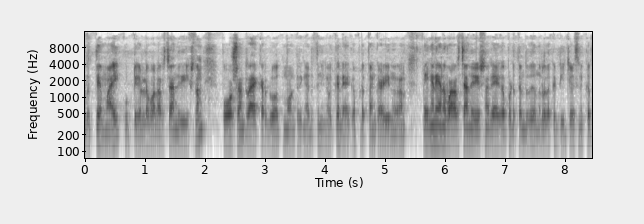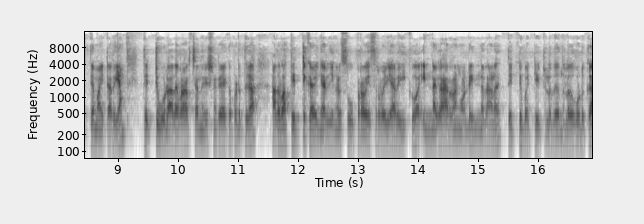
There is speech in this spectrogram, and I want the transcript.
കൃത്യമായി കുട്ടികളുടെ വളർച്ചാ നിരീക്ഷണം പോഷൻ ട്രാക്കർ ഗ്രോത്ത് മോണിറ്ററിംഗ് എടുത്ത് നിങ്ങൾക്ക് രേഖപ്പെടുത്താൻ കഴിയുന്നതാണ്. എങ്ങനെയാണ് വളർച്ചാ നിരീക്ഷണം രേഖപ്പെടുത്തേണ്ടത് എന്നുള്ളതൊക്കെ ടീച്ചേഴ്സിന് കൃത്യമായിട്ട് അറിയാം. തെറ്റുകൂടാതെ വളർച്ചാ നിരീക്ഷണം രേഖപ്പെടുത്തുക. അഥവാ തെറ്റ് കഴിഞ്ഞാൽ നിങ്ങൾ സൂപ്പർവൈസർ വഴി അറിയിക്കുക. ഇന്ന കാരണം കൊണ്ട് ഇന്നതാണ് തെറ്റ് പറ്റിയിട്ടുള്ളത് എന്നുള്ളത് കൊടുക്കുക.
